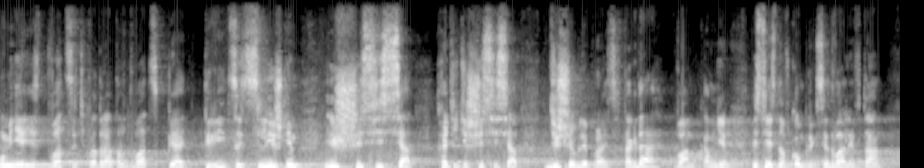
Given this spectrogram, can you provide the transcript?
у меня есть 20 квадратов, 25, 30 с лишним и 60. Хотите 60? Дешевле прайс. Тогда вам ко мне. Естественно, в комплексе два лифта.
